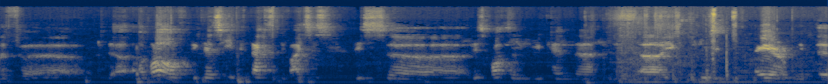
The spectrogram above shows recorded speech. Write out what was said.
the, above you can see the text devices. This this button you can you can pair with the,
